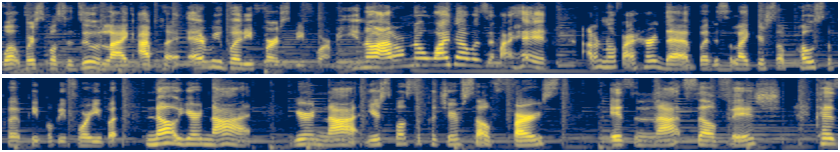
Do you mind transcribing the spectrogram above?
what we're supposed to do. Like I put everybody first before me. You know, I don't know why that was in my head. I don't know if I heard that, but it's like you're supposed to put people before you. But no, you're not. You're not. You're supposed to put yourself first. It's not selfish because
